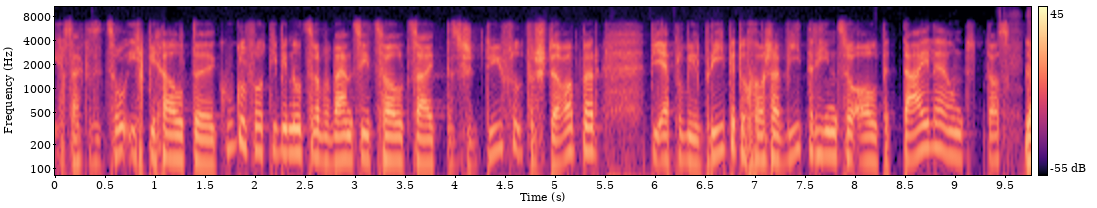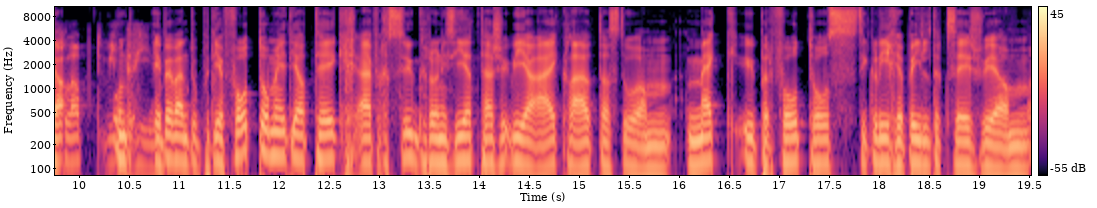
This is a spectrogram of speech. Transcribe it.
ich sage das jetzt so, ich bin halt äh, Google-Foto-Benutzer, aber wenn sie jetzt halt sagt, das ist ein Teufel, versteht man, bei Apple will bleiben, du kannst auch weiterhin so Alben teilen und das Ja, klappt Und weiterhin. eben, wenn du die Fotomediathek einfach synchronisiert hast via iCloud, dass du am Mac über Fotos die gleichen Bilder siehst wie am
